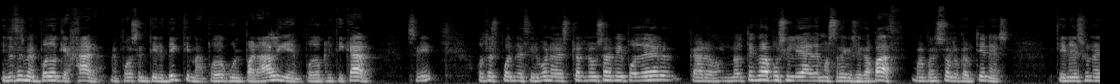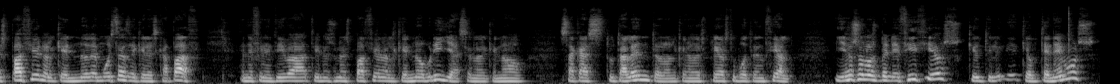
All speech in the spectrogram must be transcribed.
y entonces me puedo quejar, me puedo sentir víctima, puedo culpar a alguien, puedo criticar, ¿sí? Otros pueden decir, bueno, es que al no usar mi poder, claro, no tengo la posibilidad de demostrar que soy capaz. Bueno, pues eso es lo que obtienes. Tienes un espacio en el que no demuestras de que eres capaz. En definitiva, tienes un espacio en el que no brillas, en el que no sacas tu talento, en el que no despliegas tu potencial. Y esos son los beneficios que, que obtenemos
